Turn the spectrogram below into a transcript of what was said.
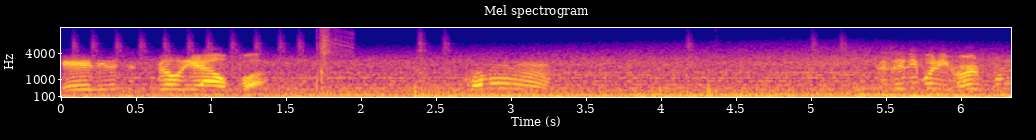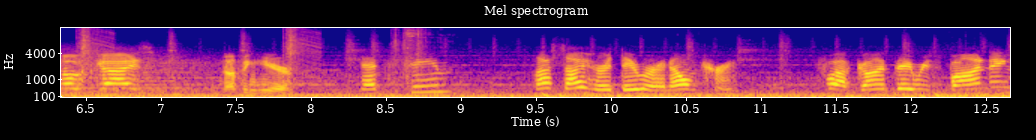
Andy, this is Philly Alpha. Come in here. Has anybody heard from those guys? Nothing here. Ned's team? Last I heard, they were in Elm Tree. Fuck, aren't they responding?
